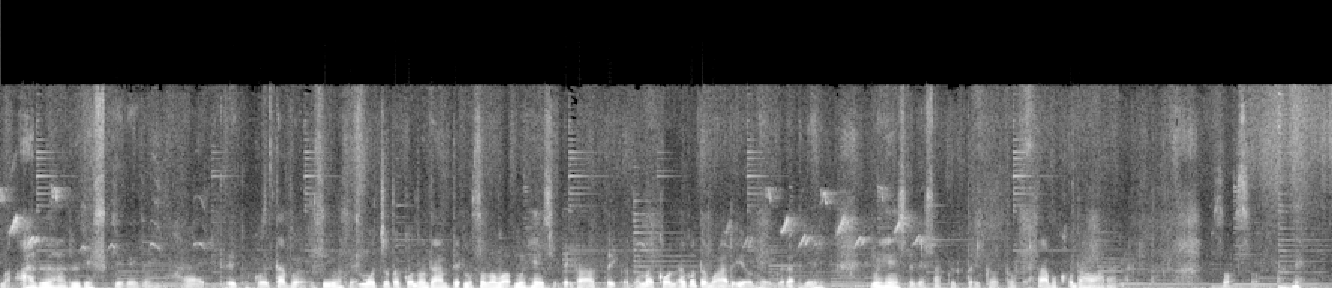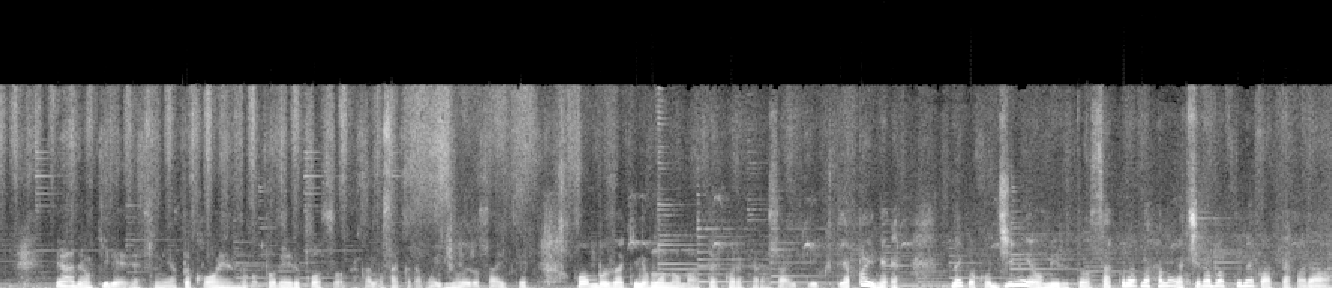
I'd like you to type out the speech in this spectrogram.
まあ、あるあるですけれども、はい。というところ、多分、すいません。もうちょっとこの断片もそのまま無編集でガーッといこうと。まあ、こんなこともあるよね、ぐらいでね。無編集でサクッといこうと思ったら、あんまこだわらないと。そうそう。ね。いや、でも綺麗ですね。やっと公園のトレイルコースの中の桜もいろいろ咲いて、本部咲きのものもあって、これから咲いていくて、やっぱりね、なんかこう地面を見ると桜の花が散らばってなかったから、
